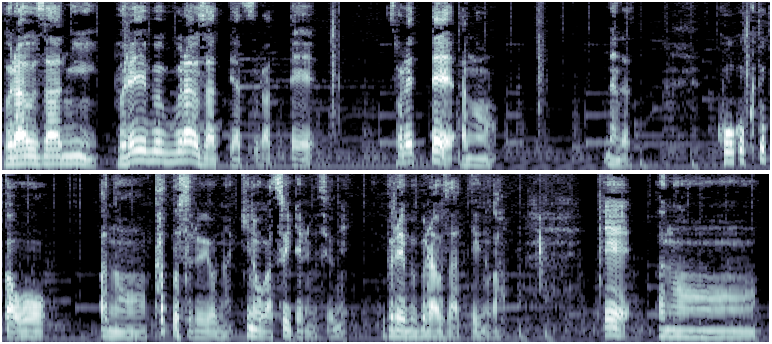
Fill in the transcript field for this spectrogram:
ブラウザに、ブレイブブラウザってやつがあって、それって、あの、なんだ、広告とかを、あの、カットするような機能がついてるんですよね。ブレイブブラウザっていうのが。で、あのー、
